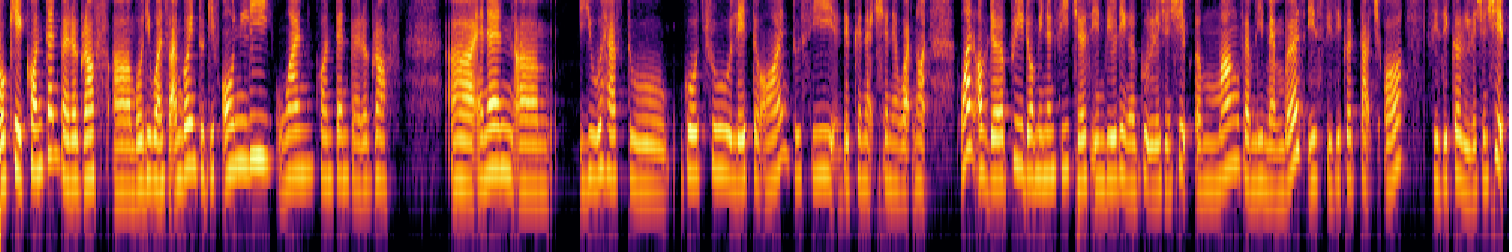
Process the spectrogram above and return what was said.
Okay, content paragraph uh, body one. So I'm going to give only one content paragraph. Uh, and then um, you have to go through later on to see the connection and whatnot. One of the predominant features in building a good relationship among family members is physical touch or physical relationship.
